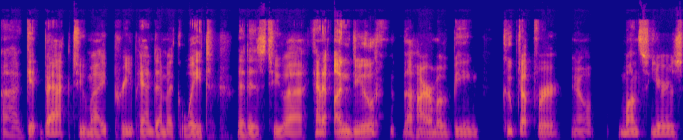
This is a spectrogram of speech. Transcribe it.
uh, get back to my pre pandemic weight. That is to uh, kind of undo the harm of being cooped up for, you know, months, years.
